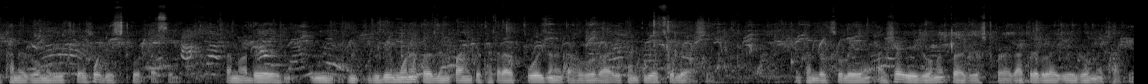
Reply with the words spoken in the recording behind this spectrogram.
এখানে রুমে ভিতরে এসে রেস্ট করতেছে। আমাদের যদি মনে করে যে পানিতে থাকার প্রয়োজনে তাহলে ওরা এখান থেকে চলে আসে। এখান থেকে চলে আসে এই রুমে প্রায় রেস্ট করে। রাতের বেলা এই রুমে থাকে।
